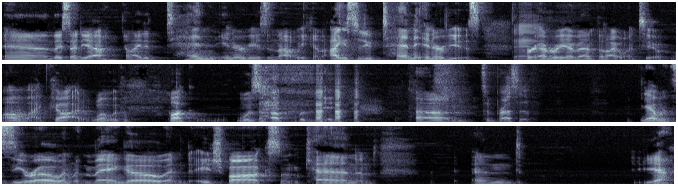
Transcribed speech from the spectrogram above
And they said, yeah. And I did 10 interviews in that weekend. I used to do 10 interviews Damn. for every event that I went to. Oh my God. What the fuck was up with me? um, it's impressive. Yeah, with Zero and with Mango and HBox and Ken and and yeah,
